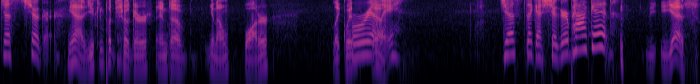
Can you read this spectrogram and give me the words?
just sugar. Yeah, you can put sugar into, you know, water, liquid. Yeah. Just like a sugar packet? Yes.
